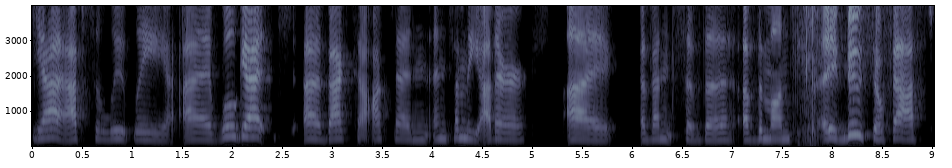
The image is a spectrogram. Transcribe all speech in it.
Yeah, absolutely. Uh, we'll get uh, back to Okta and, and some of the other uh, events of the of the month. It moves so fast.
